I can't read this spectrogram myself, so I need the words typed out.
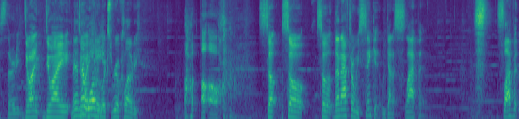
Sinking it. Fast 30. Do I do I Man, do that I water heat- looks real cloudy. Uh oh. So so so then after we sink it, we gotta slap it. S- slap it.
